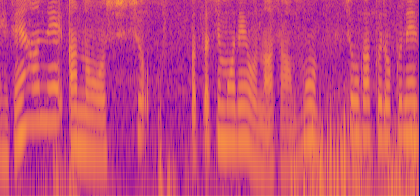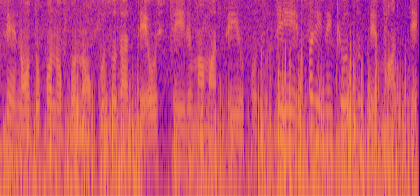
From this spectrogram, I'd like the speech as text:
え、前半ねあの私もレオナさんも小学6年生の男の子の子育てをしているママっていうことでやっぱりね共通点もあって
